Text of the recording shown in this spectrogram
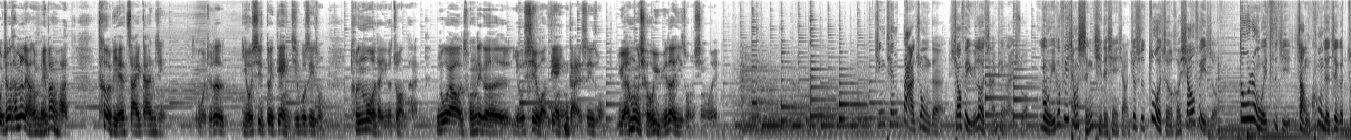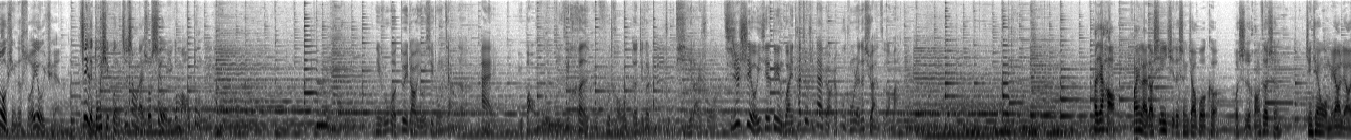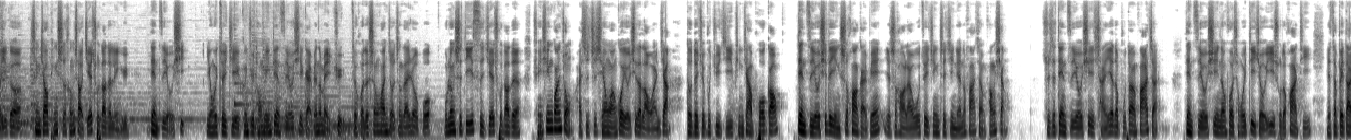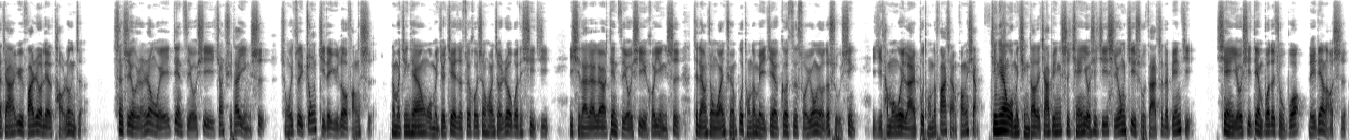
我觉得他们两个没办法特别摘干净。我觉得游戏对电影几乎是一种吞没的一个状态。如果要从那个游戏往电影改，是一种缘木求鱼的一种行为。今天大众的消费娱乐产品来说，有一个非常神奇的现象，就是作者和消费者都认为自己掌控着这个作品的所有权。这个东西本质上来说是有一个矛盾的。你如果对照游戏中讲的爱。与保护以及恨与复仇的这个主题来说，其实是有一些对应关系，它就是代表着不同人的选择嘛。大家好，欢迎来到新一期的深交播客，我是黄泽成。今天我们要聊一个深交平时很少接触到的领域——电子游戏。因为最近根据同名电子游戏改编的美剧《最后的生还者》正在热播，无论是第一次接触到的全新观众，还是之前玩过游戏的老玩家，都对这部剧集评价颇高。电子游戏的影视化改编也是好莱坞最近这几年的发展方向。随着电子游戏产业的不断发展，电子游戏能否成为第九艺术的话题，也在被大家愈发热烈的讨论着。甚至有人认为，电子游戏将取代影视。成为最终极的娱乐方式。那么今天我们就借着《最后生还者》热播的契机，一起来聊聊电子游戏和影视这两种完全不同的媒介各自所拥有的属性，以及他们未来不同的发展方向。今天我们请到的嘉宾是前《游戏机使用技术》杂志的编辑，现游戏电波的主播雷电老师。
